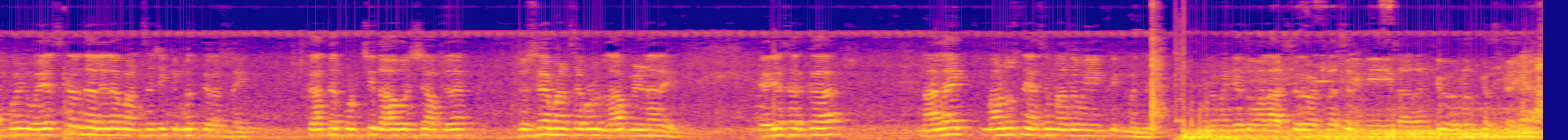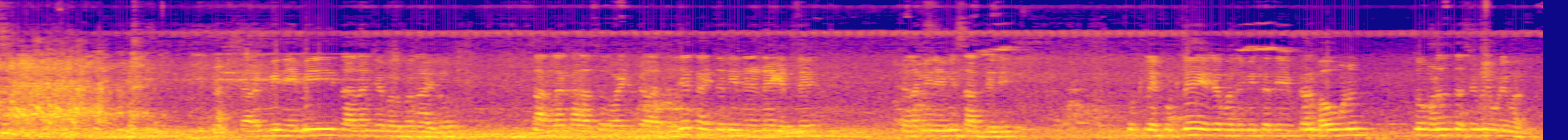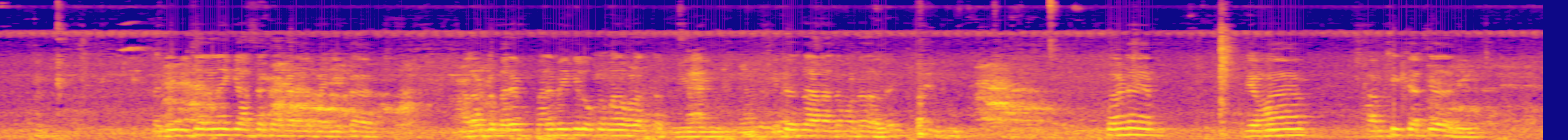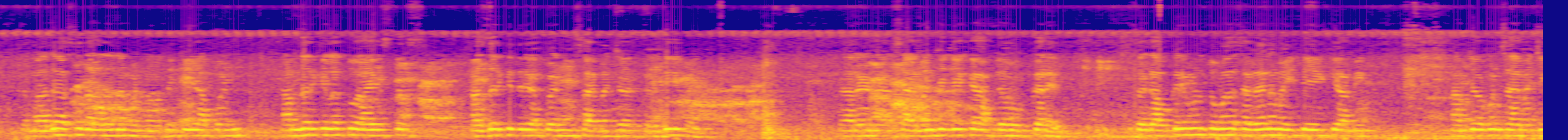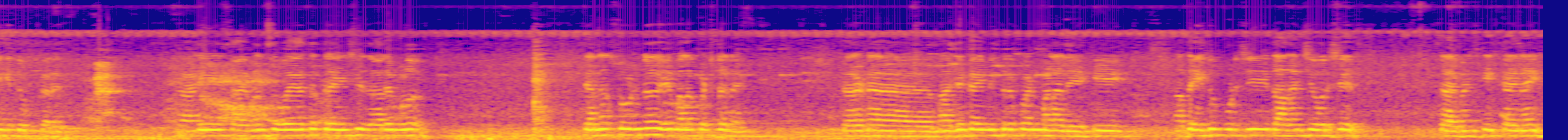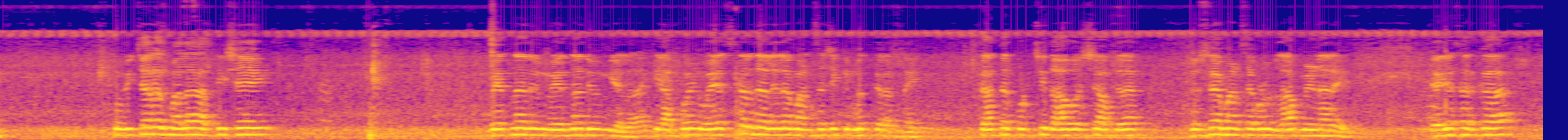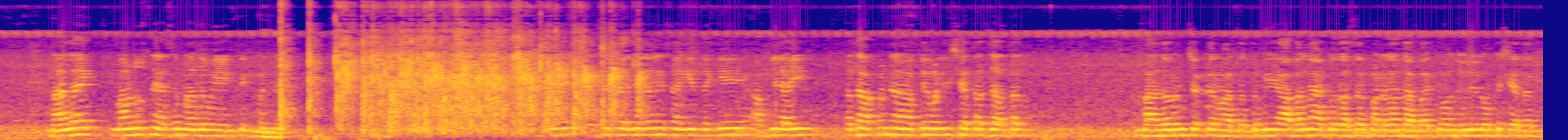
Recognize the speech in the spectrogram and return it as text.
आपण वयस्कर झालेल्या माणसाची किंमत करत नाही. का तर पुढची दहा वर्ष आपल्याला दुसऱ्या माणसाकडून लाभ मिळणार आहे. त्याच्यासारखा नालायक माणूस नाही असं माझं वैयक्तिक म्हणणं आहे. म्हणजे तुम्हाला आश्चर्य वाटलं असेल की दादांची विरोधात कसं काही कारण मी नेहमी दादांच्या बरोबर राहिलो. चांगला काळ असेल वाईट काळ असेल जे काहीतरी निर्णय घेतले त्याला मी नेहमी साथ दिली. कुठले कुठले याच्यामध्ये मी कधी कारण भाऊ म्हणून तो म्हणत तसे मी उडी मारली कधी विचारलं नाही की असं काय करायला पाहिजे का मला वाटलं बरे बऱ्यापैकी लोक मला ओळखतात. मी इथंच लहानाचा मोठा झालोय. पण जेव्हा आमची चर्चा झाली तर माझं असं दादांना म्हणणं होतं की आपण आमदारकीला तू आहेस तर खासदारकी तरी आपण साहेबांच्या दिली पाहिजे. कारण साहेबांचे जे काय आपल्यावर उपकार आहेत तर गावकरी म्हणून तुम्हाला सगळ्यांना माहिती आहे की आम्ही आमच्यावर पण साहेबांचे किती उपकार आहेत. आणि साहेबांचं वय आता त्र्याऐंशी झाल्यामुळं त्यांना सोडणं हे मला पटलं नाही. कारण माझे काही मित्र पण म्हणाले की आता इथून पुढची दादांची वर्षे आहेत. साहेबांची काही नाही. तो विचारच मला अतिशय वेदना देऊन वेदना देऊन गेला की आपण वयस्कर झालेल्या माणसाची किंमत करत नाही. का तर पुढची दहा वर्ष आपल्याला दुसऱ्या माणसाकडून लाभ मिळणार आहे. त्याच्यासारखा नालायक माणूस नाही असं माझं वैयक्तिक म्हणणं आहे. असं सांगितलं की आपली आई आता आपण आपले वडील शेतात जातात. बांधावरून चक्कर मारतात. तुम्ही आबांना आठवत असाल पंधरा दाबा किंवा जुनी लोक शेतात.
